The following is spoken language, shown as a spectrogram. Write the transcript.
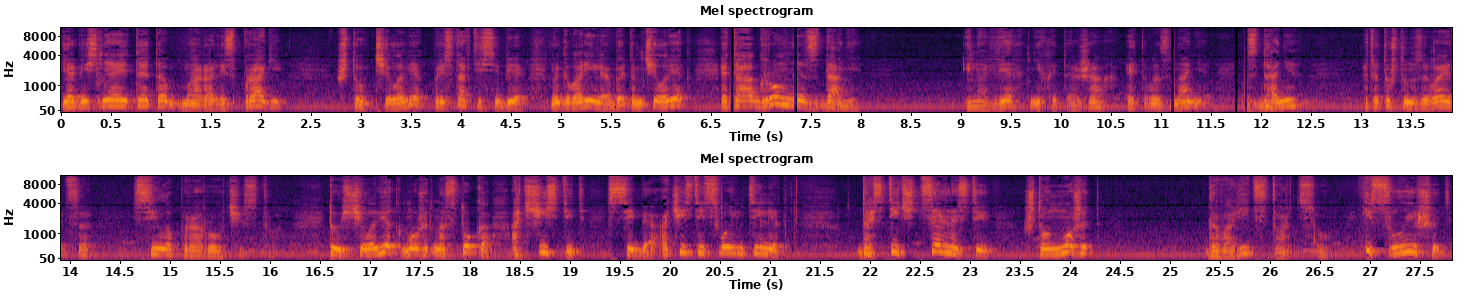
И объясняет это мораль из Праги, что человек, представьте себе, мы говорили об этом, человек – это огромное здание. И на верхних этажах этого знания, здания – это то, что называется сила пророчества. То есть человек может настолько очистить себя, очистить свой интеллект, достичь цельности, что он может говорить с Творцом и слышать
